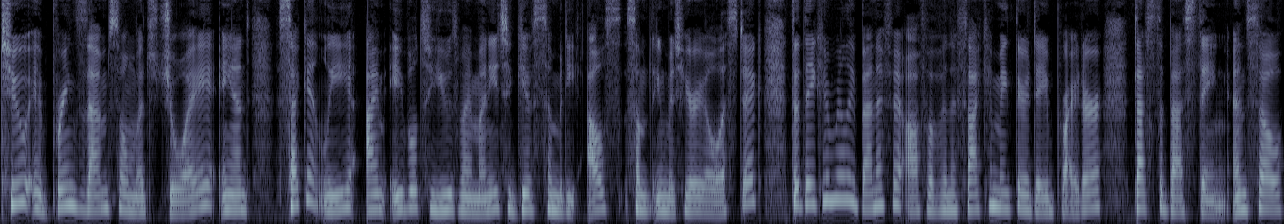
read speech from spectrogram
Two, it brings them so much joy. And secondly, I'm able to use my money to give somebody else something materialistic that they can really benefit off of. And if that can make their day brighter, that's the best thing. And so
